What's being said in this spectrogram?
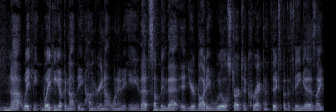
not waking waking up and not being hungry not wanting to eat that's something that it, your body will start to correct and fix but the thing is like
